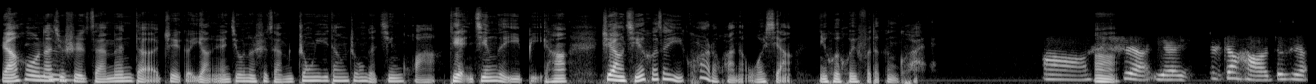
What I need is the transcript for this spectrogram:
然后呢，嗯就是咱们的这个养元灸呢，是咱们中医当中的精华点睛的一笔哈。这样结合在一块儿的话呢，我想你会恢复的更快。哦，嗯是，也是正好就是，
